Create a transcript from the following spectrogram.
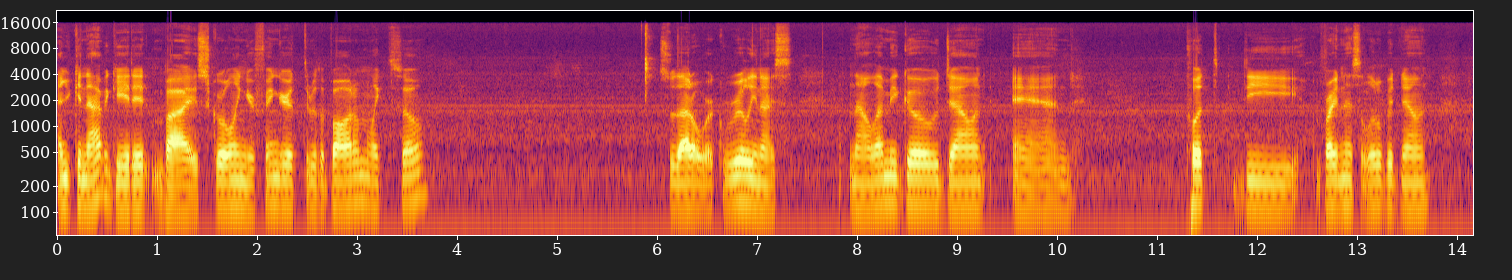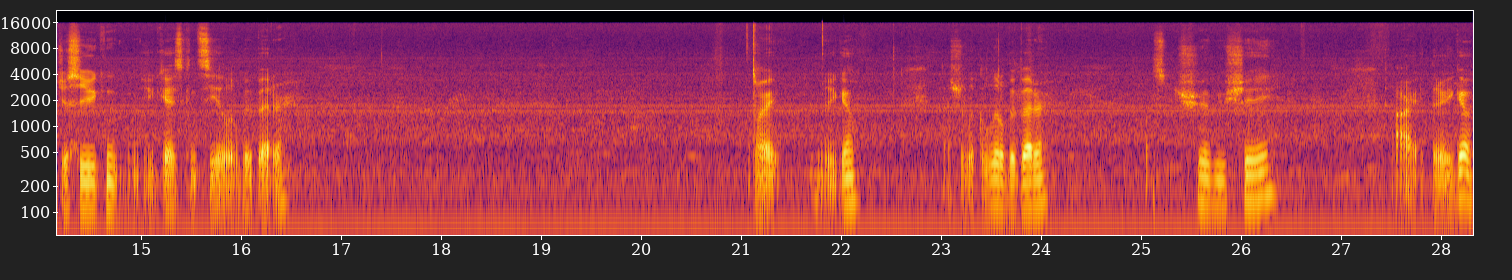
And you can navigate it by scrolling your finger through the bottom like so. So that'll work really nice. Now let me go down and put the brightness a little bit down just so you can you guys can see a little bit better. Alright there you go. That should look a little bit better. Let's trebuchet. Alright there you go.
